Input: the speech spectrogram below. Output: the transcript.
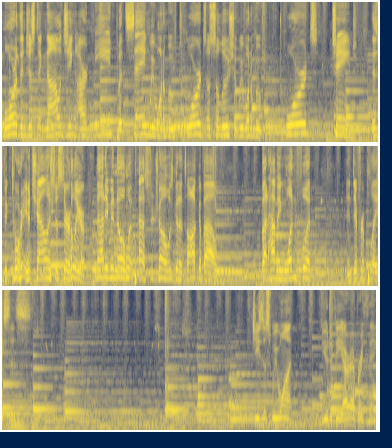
More than just acknowledging our need, but saying we want to move towards a solution. We want to move towards change. As Victoria challenged us earlier, not even knowing what Pastor John was going to talk about, about having one foot in different places. Jesus, we want you to be our everything.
